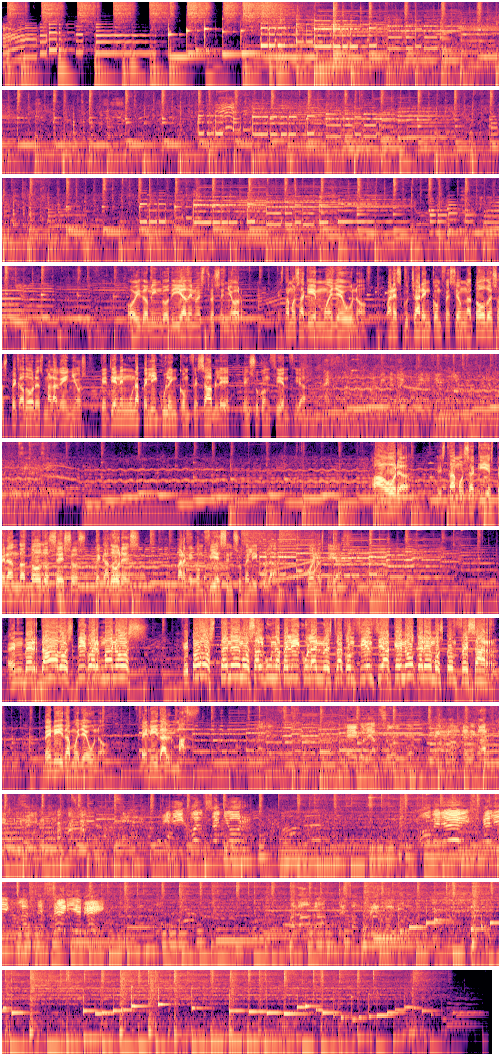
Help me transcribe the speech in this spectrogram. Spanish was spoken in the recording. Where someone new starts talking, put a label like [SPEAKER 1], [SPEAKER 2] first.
[SPEAKER 1] Ah! Hoy domingo día de nuestro Señor. Estamos aquí en Muelle 1 para escuchar en confesión a todos esos pecadores malagueños que tienen una película inconfesable en su conciencia. Ahora estamos aquí esperando a todos esos pecadores para que confiesen su película. Buenos días. En verdad os digo, hermanos, que todos tenemos alguna película en nuestra conciencia que no queremos confesar. Venid a Muelle 1, venid al MAF.
[SPEAKER 2] Ego le absolvo en nombre de García y. Y dijo el Señor, no veréis películas de serie B. Palabra de San Pedro Albornoz.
